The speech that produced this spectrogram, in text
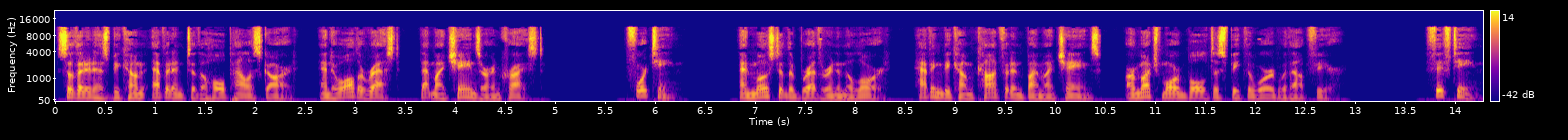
So that it has become evident to the whole palace guard, and to all the rest, that my chains are in Christ. 14. And most of the brethren in the Lord, having become confident by my chains, are much more bold to speak the word without fear. 15.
